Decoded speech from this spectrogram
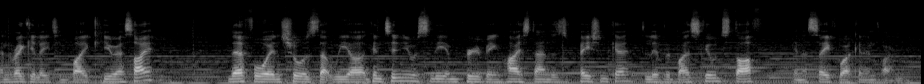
and regulated by QSI, therefore ensures that we are continuously improving high standards of patient care delivered by skilled staff in a safe working environment.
